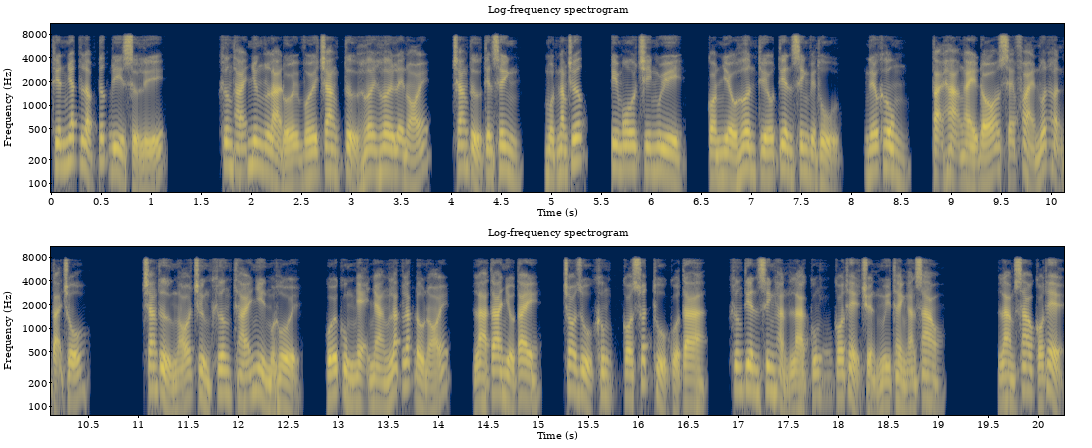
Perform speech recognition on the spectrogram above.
Thiên nhất lập tức đi xử lý. Khương thái nhưng là đối với trang tử hơi hơi lê nói, trang tử tiên sinh, một năm trước, kim ô chi nguy, còn nhiều hơn thiếu tiên sinh việt thủ, nếu không, tại hạ ngày đó sẽ phải nuốt hận tại chỗ. Trang tử ngó chừng khương thái nhìn một hồi, cuối cùng nhẹ nhàng lắc lắc đầu nói, là ta nhiều tay, cho dù không có xuất thủ của ta, khương tiên sinh hẳn là cũng có thể chuyển nguy thành ăn sao? Làm sao có thể?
